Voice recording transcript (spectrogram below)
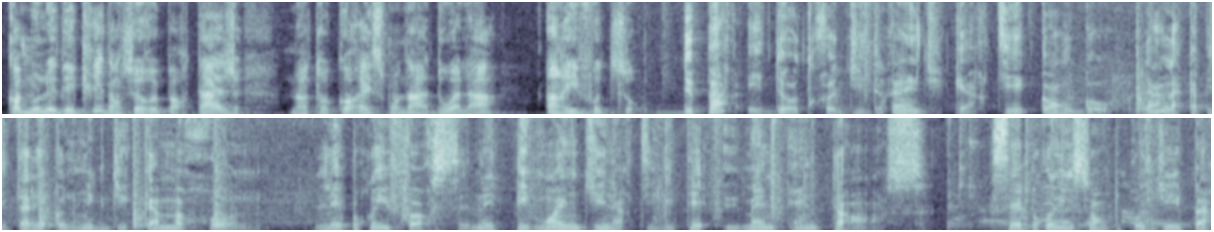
comme nous le décrit dans ce reportage notre correspondant à Douala, Henri Fotso. De part et d'autre du drain du quartier Congo, dans la capitale économique du Cameroun, les bruits forcenés témoignent d'une activité humaine intense. Ces bruits sont produits par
